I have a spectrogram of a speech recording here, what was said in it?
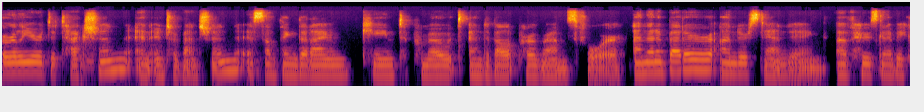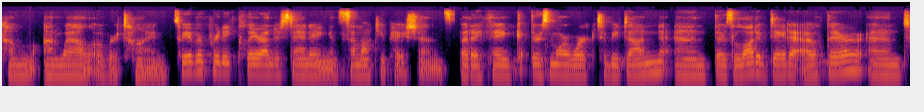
earlier detection and intervention is something that I'm keen to promote and develop programs for. And then a better understanding of who's going to become unwell over time. So we have a pretty clear understanding in some occupations, but I think there's more work to be done, and there's a lot of data out there, and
